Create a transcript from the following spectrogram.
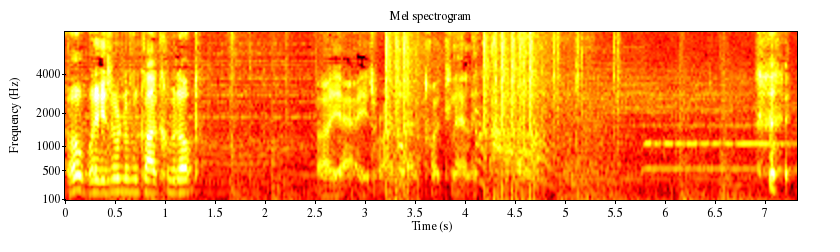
Oh, wait, is there another guy coming up? Oh yeah, he's right there, quite clearly.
